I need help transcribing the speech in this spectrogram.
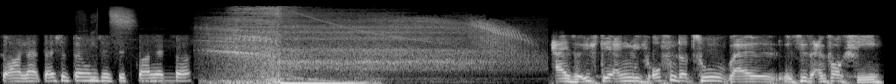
gar nicht. Also bei uns ist es gar nicht so. Also ich stehe eigentlich offen dazu, weil es ist einfach schön.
